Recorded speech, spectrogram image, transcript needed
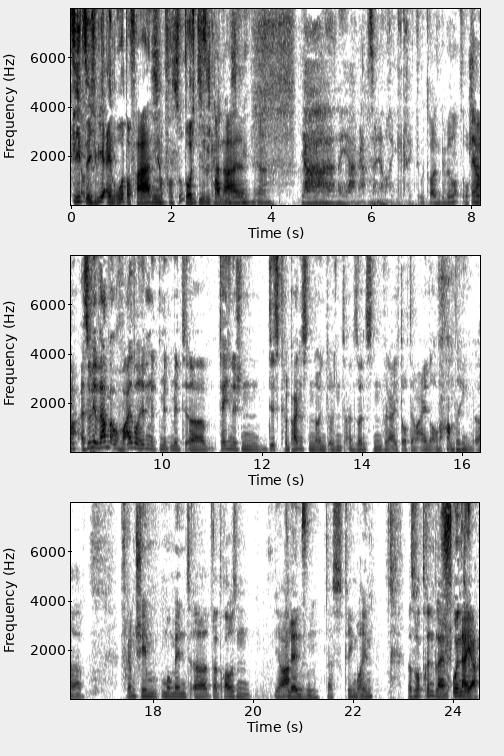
zieht hab- sich wie ein roter Faden versucht, durch diesen Kanal. Ja. Ja, naja, wir haben es dann ja noch hingekriegt. Draußen gewittert, auch schön. Ja, also wir werden auch weiterhin mit, mit, mit äh, technischen Diskrepanzen und, und ansonsten vielleicht auch dem einen oder anderen äh, Fremdschämen-Moment äh, da draußen, ja, Glänzen. das kriegen wir hin. Das wird drin bleiben. Und Naja,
